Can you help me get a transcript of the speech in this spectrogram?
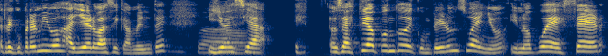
recuperé mi voz ayer básicamente y yo decía, "Es- o sea, estoy a punto de cumplir un sueño y no puede ser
